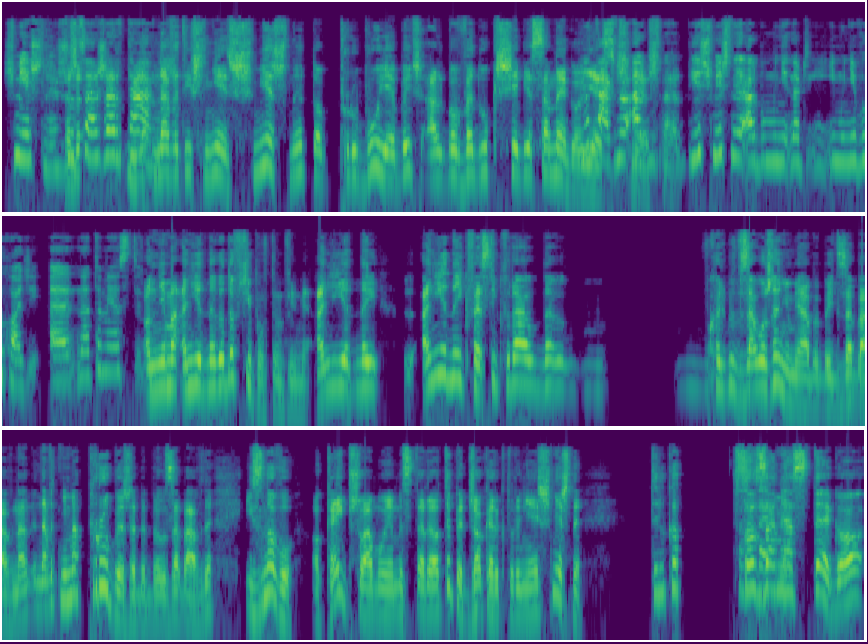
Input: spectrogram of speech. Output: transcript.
śmieszny, rzuca Znaczy, Na, żartami. nawet jeśli nie jest śmieszny, to próbuje być albo według siebie samego no jest tak, no śmieszny. albo jest śmieszny, albo mu nie, znaczy, i mu nie wychodzi. E, natomiast On nie ma ani jednego dowcipu w tym filmie, ani jednej, ani jednej kwestii, która no, choćby w założeniu miałaby być zabawna. Nawet nie ma próby, żeby był zabawny. I znowu, okej, przełamujemy stereotypy. Joker, który nie jest śmieszny. Tylko Co co zamiast tego,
